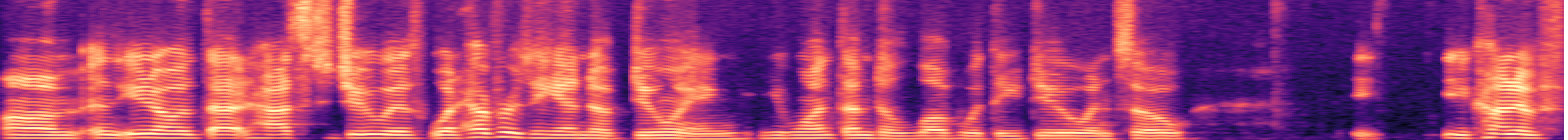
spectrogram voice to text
um, and you know that has to do with whatever they end up doing you want them to love what they do. And so you kind of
